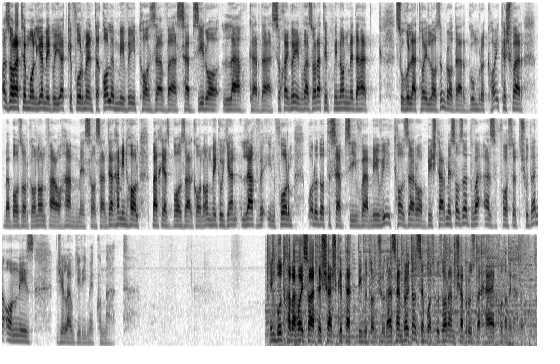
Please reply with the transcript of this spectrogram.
وزارت مالیه می‌گوید که فرم انتقال میوه تازه و سبزی را لغو کرده است. سخنگوی این وزارت اطمینان می‌دهد سهولت های لازم را در گمرک های کشور به بازارگانان فراهم می‌سازند. در همین حال برخی از بازرگانان می‌گویند لغو این فرم واردات سبزی و میوه تازه را بیشتر می‌سازد و از فاسد شدن آن نیز جلوگیری می‌کند. این بود خبرهای ساعت شش که تقدیمتان شده از همراهتان سپاسگزارم. شب روز بخیر. خدا نگهدار.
